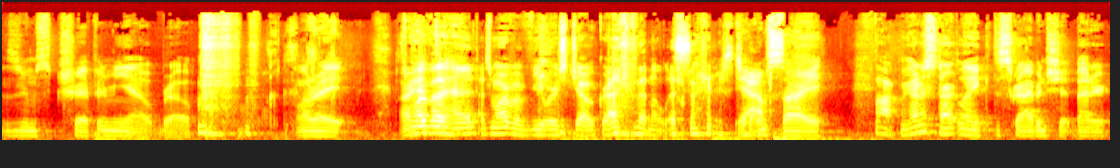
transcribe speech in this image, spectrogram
this room's tripping me out, bro. All right, our More of a- head-to-head. That's more of a viewer's joke rather than a listener's joke. Yeah, I'm sorry. Fuck, we gotta start like describing shit better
